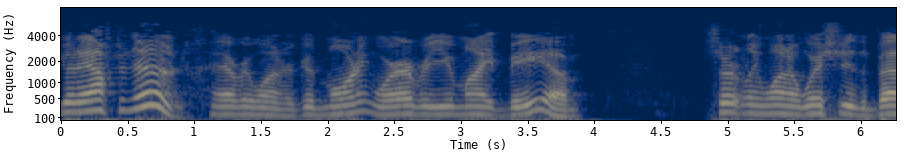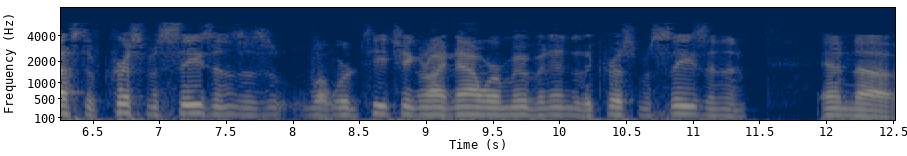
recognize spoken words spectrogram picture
Good afternoon, everyone, or good morning, wherever you might be. Um, certainly want to wish you the best of Christmas seasons. Is what we're teaching right now. We're moving into the Christmas season, and and uh,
